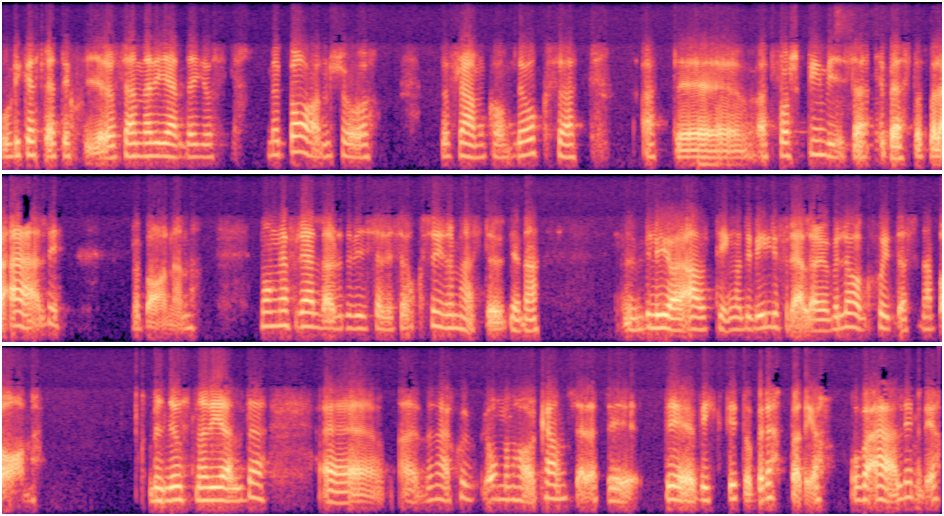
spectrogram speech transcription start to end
olika strategier och sen när det gällde just med barn så, så framkom det också att, att, eh, att forskning visar att det är bäst att vara ärlig med barnen. Många föräldrar, och det visade sig också i de här studierna, vill göra allting och det vill ju föräldrar överlag skydda sina barn. Men just när det gällde eh, den här sjuk om man har cancer, att det, det, är viktigt att berätta det och vara ärlig med det.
